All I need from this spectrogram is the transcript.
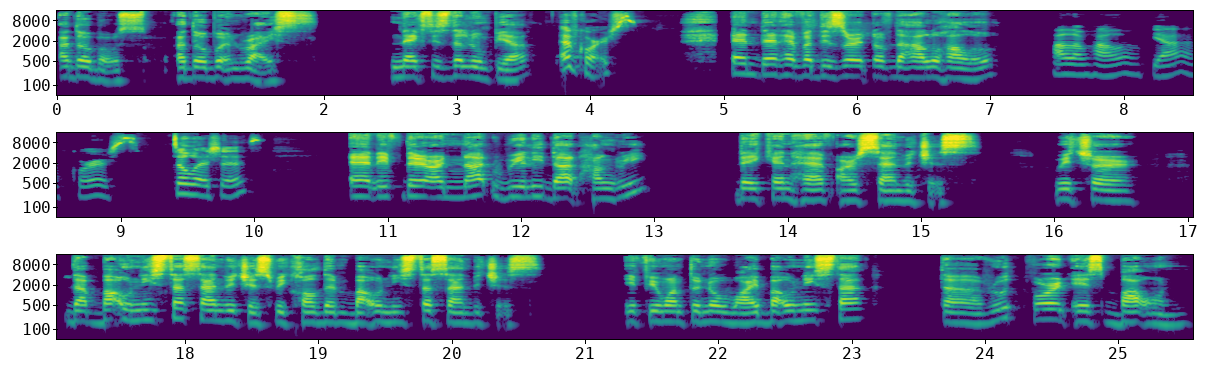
adobos, adobo and rice. Next is the lumpia. Of course. And then have a dessert of the halo halo. Halo halo. Yeah, of course. Delicious. And if they are not really that hungry, they can have our sandwiches, which are the baonista sandwiches, we call them baonista sandwiches. If you want to know why baonista, the root word is baon.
